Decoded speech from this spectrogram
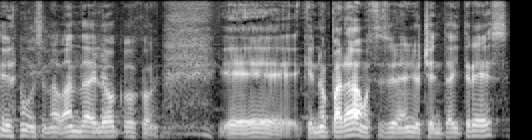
éramos una banda de locos con, eh, que no parábamos, esto era el año 83.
